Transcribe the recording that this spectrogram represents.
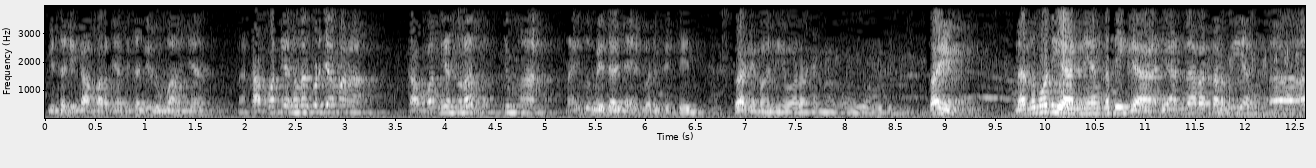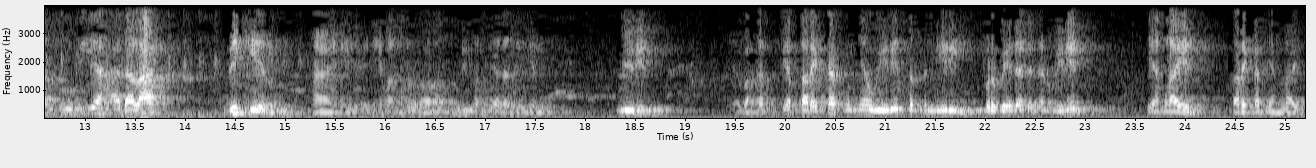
bisa di kamarnya, bisa di rumahnya. Nah, kapan dia salat berjamaah? Kapan dia sholat? Jumat. Nah itu bedanya Ibnu Fiddin. Rahimani wa rahimakumullah. Baik. Nah kemudian yang ketiga di antara tarbiyah uh, adalah zikir. Nah ini dia, ini maksud orang sufi pasti ada zikir. Wirid. Ya, bahkan setiap tarekat punya wirid tersendiri, berbeda dengan wirid yang lain, tarekat yang lain.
